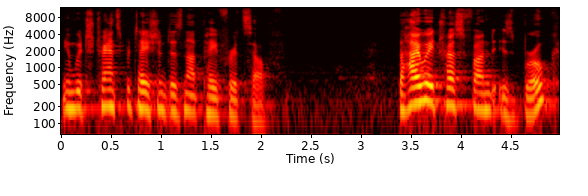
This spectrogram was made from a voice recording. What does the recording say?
in which transportation does not pay for itself. The Highway Trust Fund is broke.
